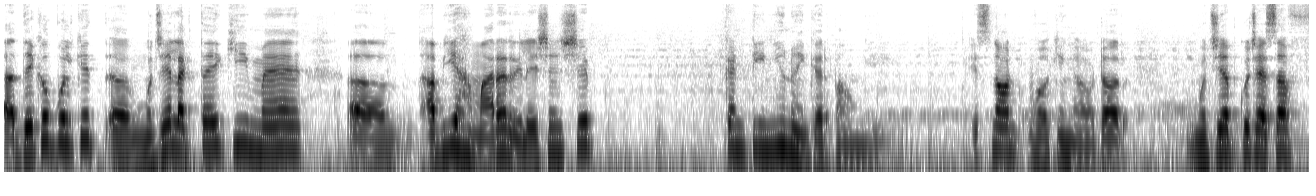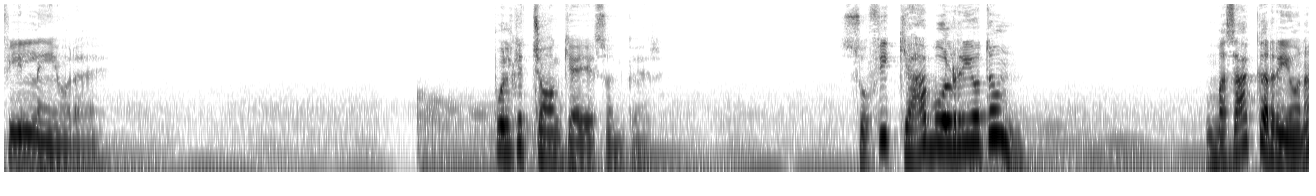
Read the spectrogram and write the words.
देखो पुलकित मुझे लगता है कि मैं अब ये हमारा रिलेशनशिप कंटिन्यू नहीं कर पाऊँगी। इट्स नॉट वर्किंग आउट और मुझे अब कुछ ऐसा फील नहीं हो रहा है। पुलकित चौंक गया ये सुनकर। सोफी, क्या बोल रही हो तुम? मज़ाक कर रही हो ना?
